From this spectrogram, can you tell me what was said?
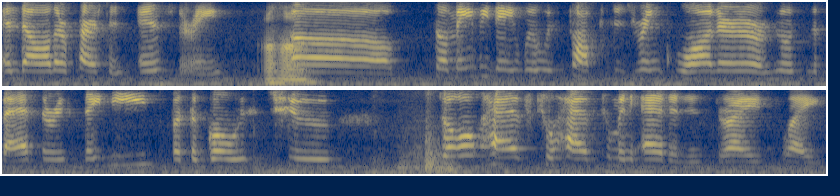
and the other person is answering. Uh-huh. Uh, so maybe they will stop to drink water or go to the bathroom if they need, but the goal is to don't have to have too many editors, right? Like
